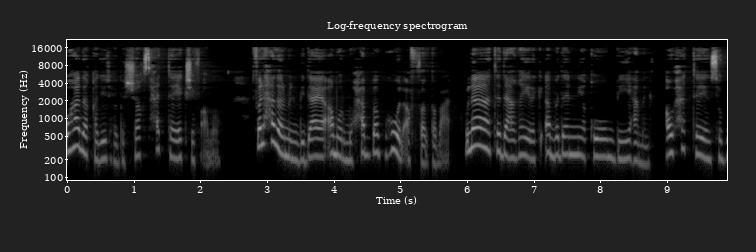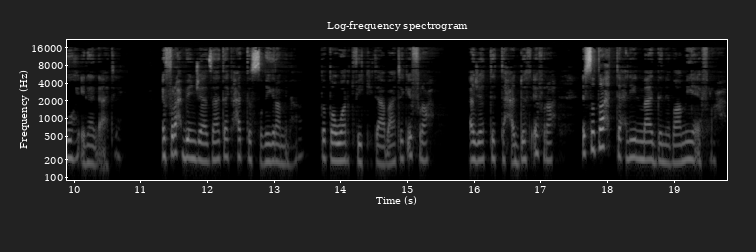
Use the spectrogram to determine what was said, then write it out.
وهذا قد يتعب الشخص حتى يكشف أمره. فالحذر من البداية أمر محبب هو الأفضل طبعا. ولا تدع غيرك أبدا يقوم بعمل أو حتى ينسبه إلى ذاته. افرح بإنجازاتك حتى الصغيرة منها. تطورت في كتاباتك افرح. أجدت التحدث افرح استطعت تعليل مادة نظامية افرح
